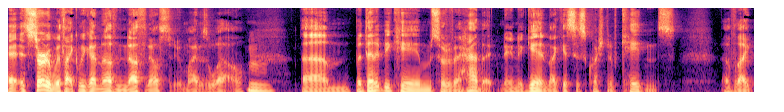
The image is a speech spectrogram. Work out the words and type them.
it started with like we got nothing nothing else to do might as well. Um, but then it became sort of a habit. And again like it's this question of cadence of like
